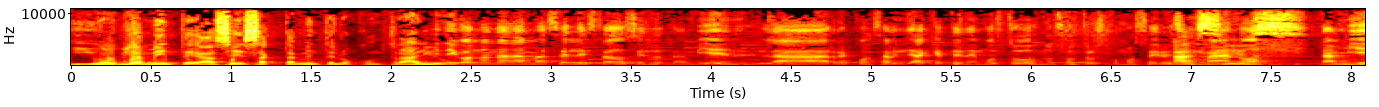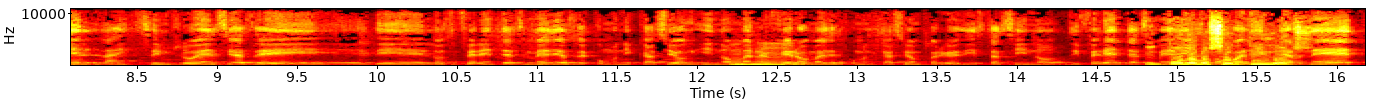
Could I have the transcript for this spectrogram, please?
y obviamente hace exactamente lo contrario. Y digo, no nada más el Estado, sino también la responsabilidad que tenemos todos nosotros como seres Así humanos. es. También las influencias de, de los diferentes medios de comunicación, y no me refiero a medios de comunicación periodistas, sino diferentes En medios todos los como sentidos. el Internet,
